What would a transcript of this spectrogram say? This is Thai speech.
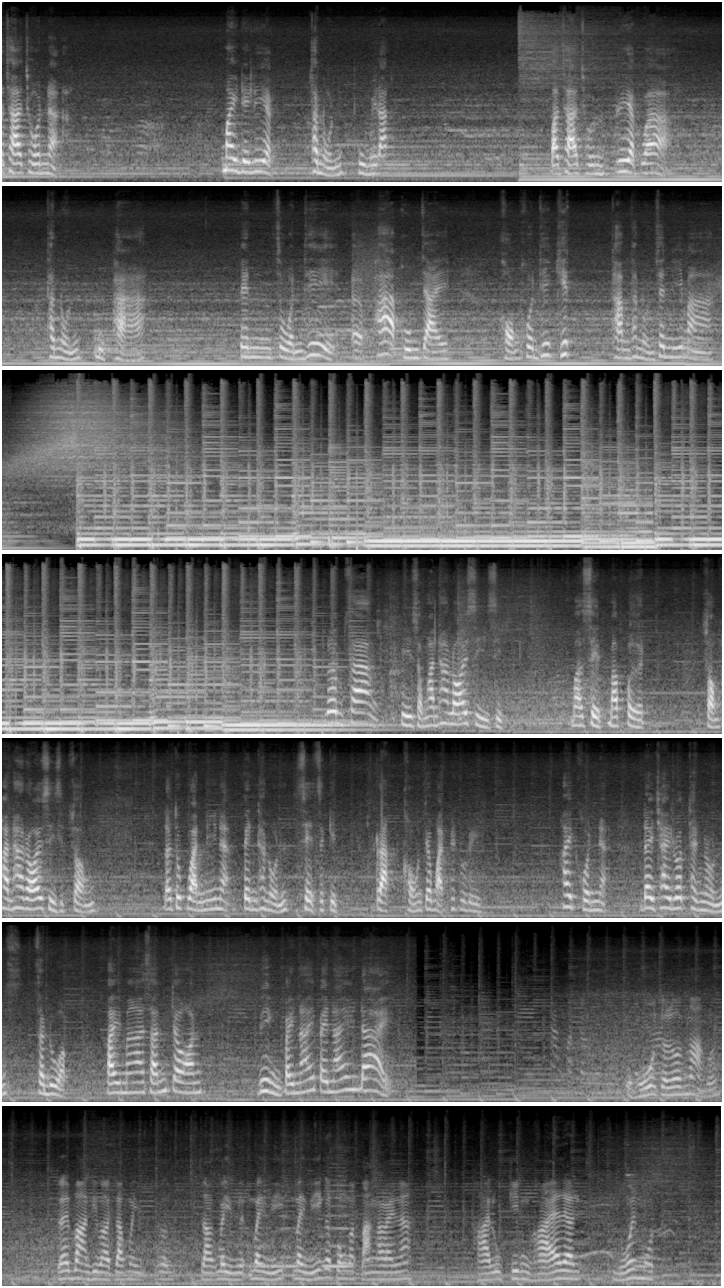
ประชาชนน่ะไม่ได้เรียกถนนภูมิรัก ประชาชนเรียกว่า ถนนบุกผา เป็นส่วนที่ภาคภูมิใจของคนที่คิดทำถนนเส้นนี้มา ริ่มสร้างปี 2540 มาเสร็จมาเปิด 2542 แล้วทุกวันนี้เนี่ยเป็นถนนเศรษฐกิจหลักของจังหวัดเพชรบุรี ให้คนเนี่ยได้ใช้รถถนนสะดวกไปมาสัญจรวิ่งไปไหนไปไหนได้โอ้โหเจริญมากเลยและบ้านที่ว่าจากไม่จากไม่ไม่มีไม่มีก็ตรงกระตังอะไรนะ ขายลูกชิ้นขายอะไรรวยหมด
